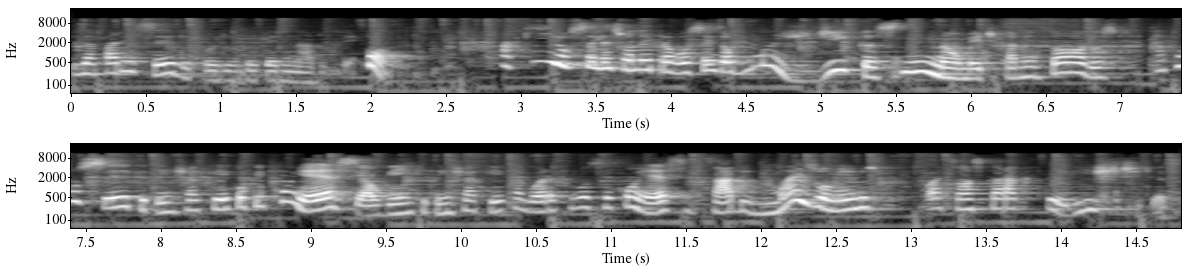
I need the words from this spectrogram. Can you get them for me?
desaparecer depois de um determinado tempo. Bom, aqui eu selecionei para vocês algumas dicas não medicamentosas para você que tem enxaqueca ou que conhece alguém que tem enxaqueca, agora que você conhece, sabe mais ou menos quais são as características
